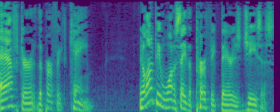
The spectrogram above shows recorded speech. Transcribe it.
after the perfect came. You know, a lot of people want to say the perfect there is Jesus,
